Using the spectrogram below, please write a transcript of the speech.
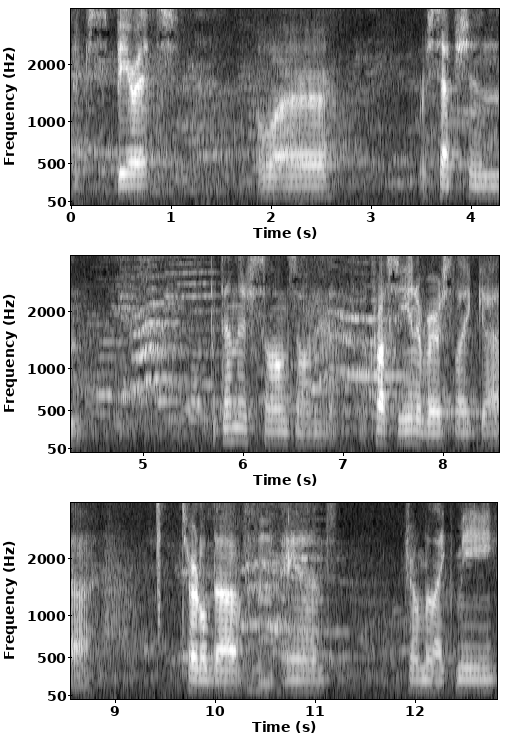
like Spirit or Reception. But then there's songs on the, across the universe like uh, Turtle Dove and Drummer Like Me,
